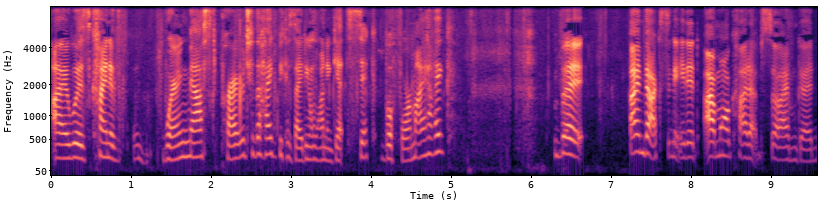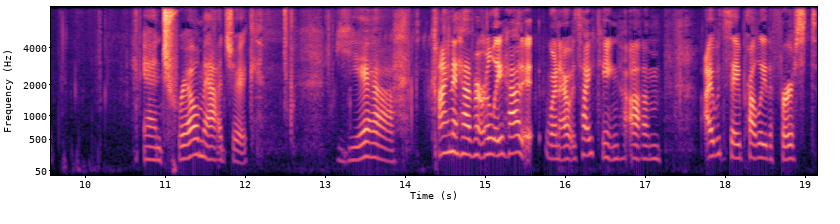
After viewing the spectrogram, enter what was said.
I was kind of wearing masks prior to the hike because I didn't want to get sick before my hike. But I'm vaccinated. I'm all caught up, so I'm good. And trail magic. Yeah, kind of haven't really had it when I was hiking. Um, I would say probably the first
